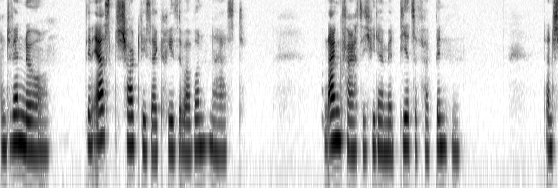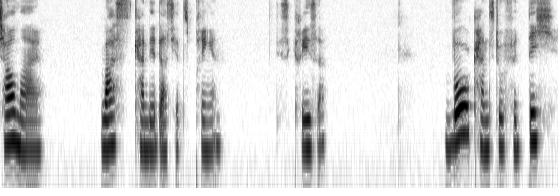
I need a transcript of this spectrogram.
Und wenn du den ersten Schock dieser Krise überwunden hast und angefangen hast, dich wieder mit dir zu verbinden, dann schau mal, was kann dir das jetzt bringen, diese Krise? Wo kannst du für dich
